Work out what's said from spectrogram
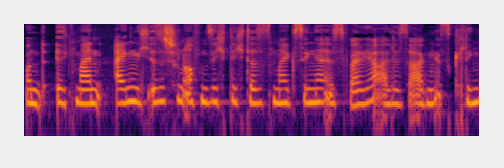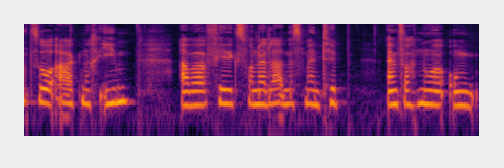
Und ich meine, eigentlich ist es schon offensichtlich, dass es Mike Singer ist, weil ja alle sagen, es klingt so arg nach ihm. Aber Felix von der Laden ist mein Tipp, einfach nur um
